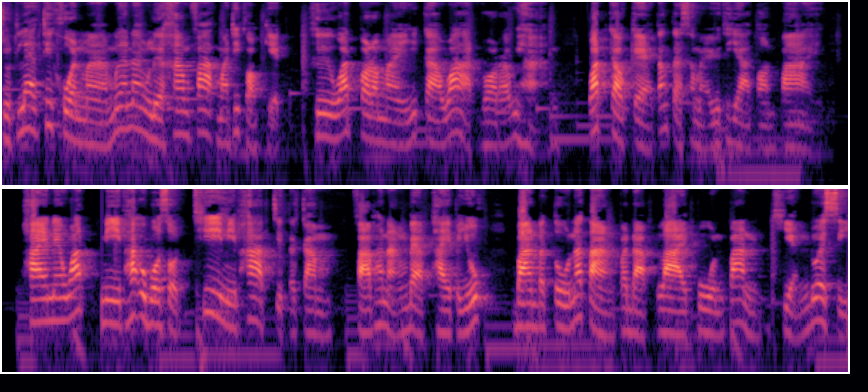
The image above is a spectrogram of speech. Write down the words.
จุดแรกที่ควรมาเมื่อนั่งเรือข้ามฟากมาที่เกาะเกร็ดคือวัดปรมัยยิกาวาสวรวิหาร วัดเก่าแก่ตั้งแต่สมัยอยุธยาตอนปลาย ภายในวัดมีพระอุโบสถที่มีภาพจิตรกรรม ฝาผนังแบบไทยประยุกต์ บานประตูหน้าต่างประดับลายปูนปั้น เขียนด้วยสี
